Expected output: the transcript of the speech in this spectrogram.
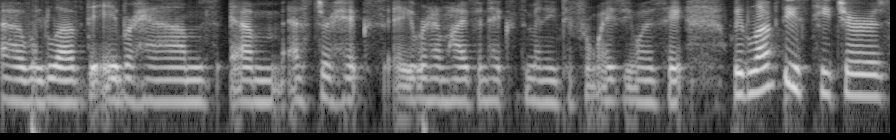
uh, we love the Abrahams, um, Esther Hicks, Abraham hyphen Hicks, the many different ways you want to say. It. We love these teachers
